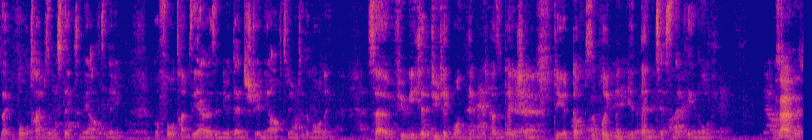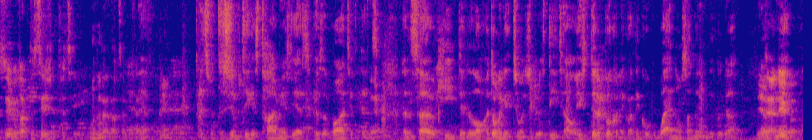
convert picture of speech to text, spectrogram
like four times the mistakes in the afternoon, or four times the errors in your dentistry in the afternoon to the morning. So if you he said if you take one thing from this presentation, do your doctor's appointment, your dentist, and everything in the morning. Is that anything to do with like decision fatigue or that, that type of thing? Yeah. It's decision fatigue, it's timing, it's, yes, there's a variety of things. Yeah. And so he did a lot. I don't want to get too much into his detail. He did a book on it, I think called When or something. Look look it up. Yeah. Is it a new Yeah. book?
